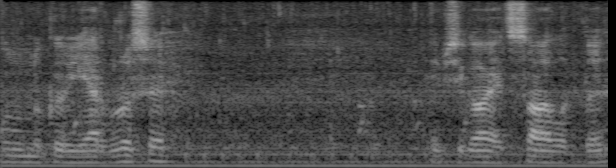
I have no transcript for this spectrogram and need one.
bulundukları yer burası. Hepsi gayet sağlıklı.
